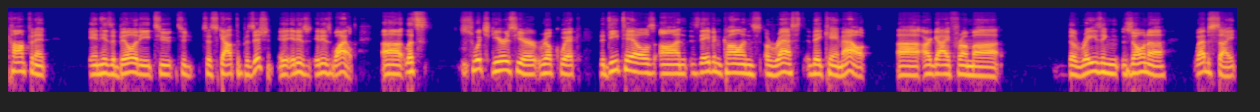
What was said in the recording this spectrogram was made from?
confident in his ability to to to scout the position. It, it is it is wild. Uh, let's switch gears here real quick. The details on Zaven Collins' arrest they came out. Uh, our guy from uh, the Raising Zona website,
